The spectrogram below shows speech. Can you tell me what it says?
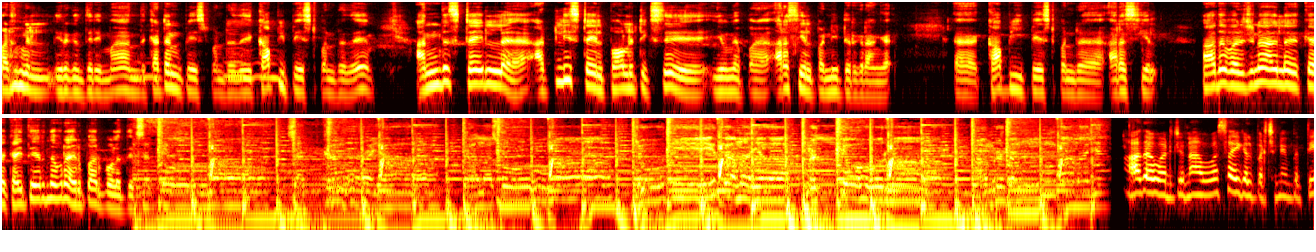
படங்கள் இருக்குது தெரியுமா? அந்த கட்டன் பேஸ்ட் பண்ணுறது காப்பி பேஸ்ட் பண்ணுறது அந்த ஸ்டைலில் அட்லி ஸ்டைல் பாலிடிக்ஸு இவங்க இப்போ அரசியல் பண்ணிட்டு இருக்கிறாங்க. காப்பி பேஸ்ட் பண்ணுற அரசியல். அது வருச்சுன்னா அதில் க கை தேர்ந்தவராக இருப்பார் போல தெரியும் ஆதவ அர்ஜுனா விவசாயிகள் பிரச்சனையை பற்றி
